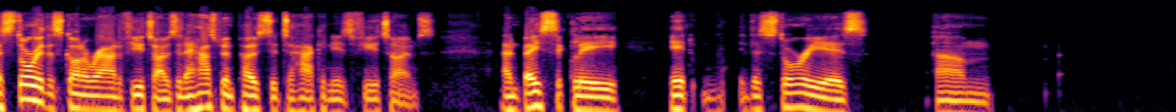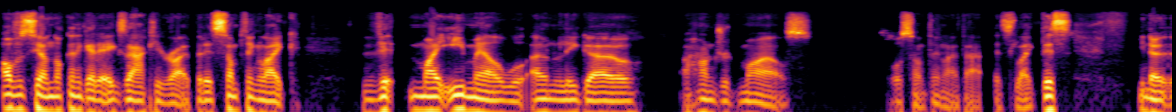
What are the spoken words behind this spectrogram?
a story that's gone around a few times and it has been posted to hacker news a few times and basically it the story is um obviously i'm not going to get it exactly right but it's something like my email will only go 100 miles or something like that. It's like this you know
